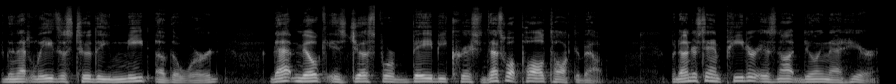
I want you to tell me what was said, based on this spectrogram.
and then that leads us to the meat of the word. That milk is just for baby Christians. That's what Paul talked about. But understand, Peter is not doing that here.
